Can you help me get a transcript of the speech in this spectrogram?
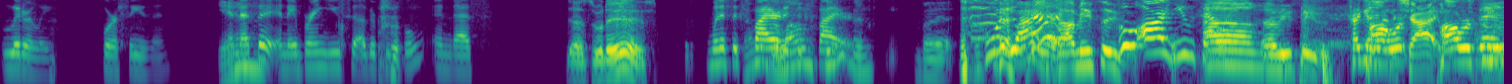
literally for a season. Yeah. And that's it. And they bring you to other people and that's That's what it is. when it's That was a expired, it's expired. season, but Who are you telling? How many seasons? Who are you telling? um, How many seasons? Can I get another shot? Power Can I seasons.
